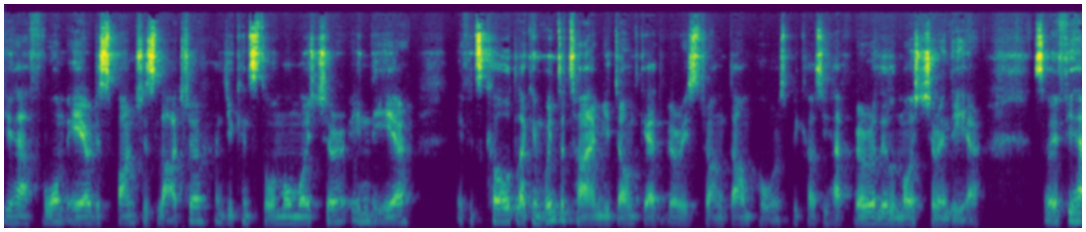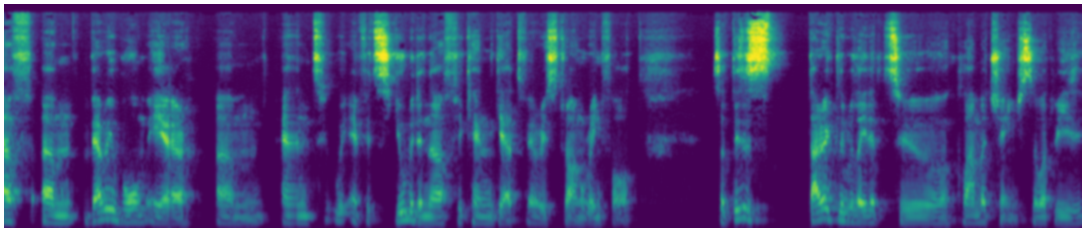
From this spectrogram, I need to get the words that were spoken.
you have warm air, the sponge is larger and you can store more moisture in the air. If it's cold, like in wintertime, you don't get very strong downpours because you have very little moisture in the air. So if you have um, very warm air um, and if it's humid enough, you can get very strong rainfall. So this is directly related to climate change. So what we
